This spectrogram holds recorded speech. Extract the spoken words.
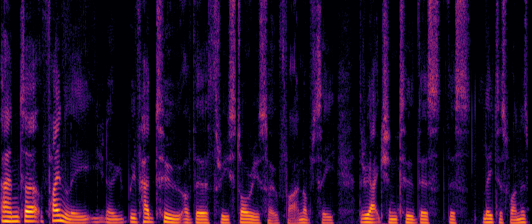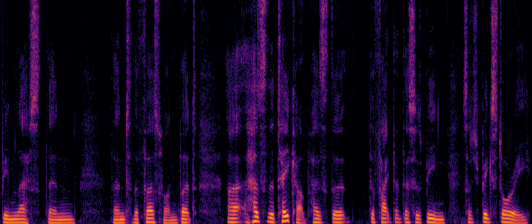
And uh, finally, you know, we've had two of the three stories so far, and obviously the reaction to this this latest one has been less than than to the first one. But uh, has the take up, has the the fact that this has been such a big story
